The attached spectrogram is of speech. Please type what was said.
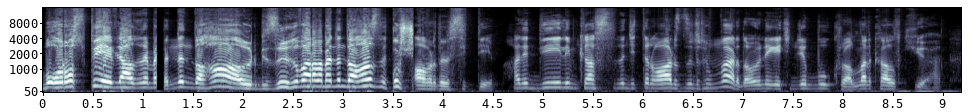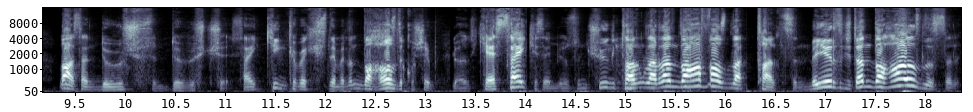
Bu orospu evladına benden daha ağır bir zırhı var ama benden daha hızlı. Koş avradını siktiğim. Hadi diyelim ki aslında cidden ağır zırhım var da oyuna geçince bu kurallar kalkıyor. Lan sen dövüşçüsün dövüşçü. Sen king köpek işlemeden daha hızlı koşabiliyorsun. Kessen kesemiyorsun. Çünkü tanklardan daha fazla tanksın. Ve yırtıcıdan daha hızlısın.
